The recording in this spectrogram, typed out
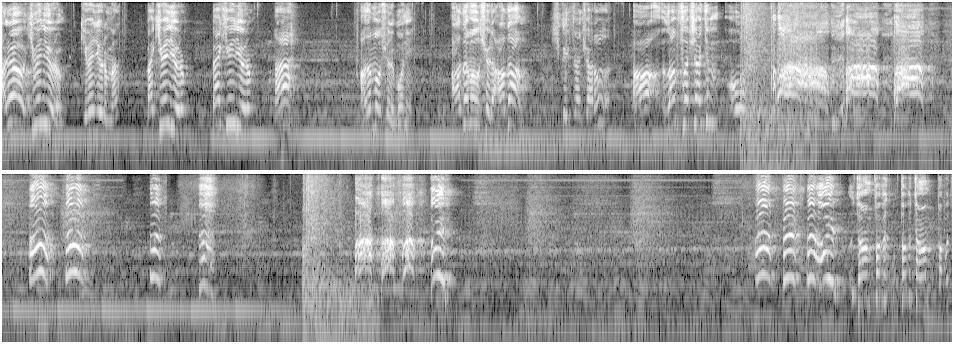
Alo kime diyorum? Kime diyorum ben? Ben kime diyorum? Ben kime diyorum? Ha? Adam ol şöyle Bonnie. Adam ol şöyle adam. Şikayı falan çağırma da. Aa lan flashlight'ım. Oh. Aa! Aa! Aa! Aa! Aa! Aa! Aa! Hayır. Aa, aa, Hayır. Tamam papıt papıt tamam papıt.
